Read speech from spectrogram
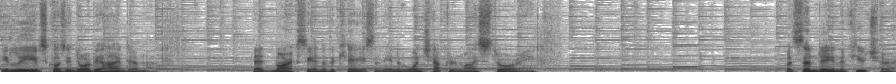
He leaves, closing the door behind him. That marks the end of the case and the end of one chapter in my story. But someday in the future,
